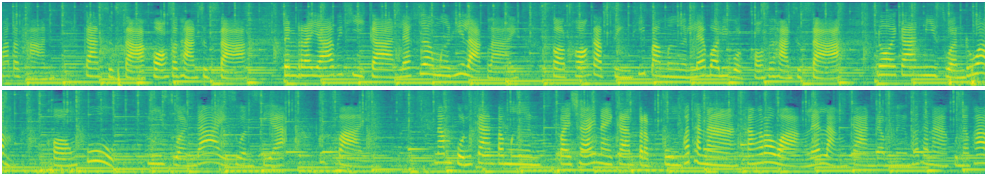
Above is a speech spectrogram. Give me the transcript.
มาตรฐาน การศึกษาของสถานศึกษา เป็นระยะวิธีการและเครื่องมือที่หลากหลาย สอดคล้องกับสิ่งที่ประเมินและบริบทของสถานศึกษา โดยการมีส่วนร่วมของผู้มีส่วนได้ส่วนเสียทุกฝ่าย นำผลการประเมินไปใช้ในการปรับปรุงพัฒนาทั้งระหว่างและหลังการดำเนินพัฒนาคุณภาพ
